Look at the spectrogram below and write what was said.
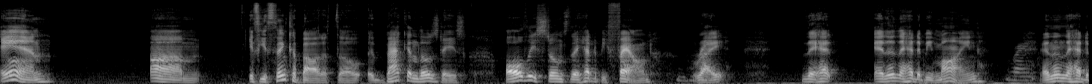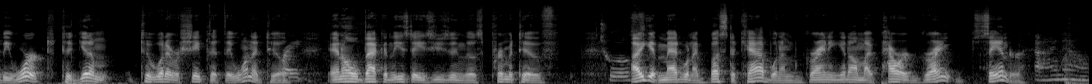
And um, if you think about it, though, back in those days, all these stones they had to be found, mm-hmm. right? They had, and then they had to be mined, right? And then they had to be worked to get them to whatever shape that they wanted to. Right. And all back in these days, using those primitive tools. I get mad when I bust a cab when I'm grinding it on my power grind sander. I know.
